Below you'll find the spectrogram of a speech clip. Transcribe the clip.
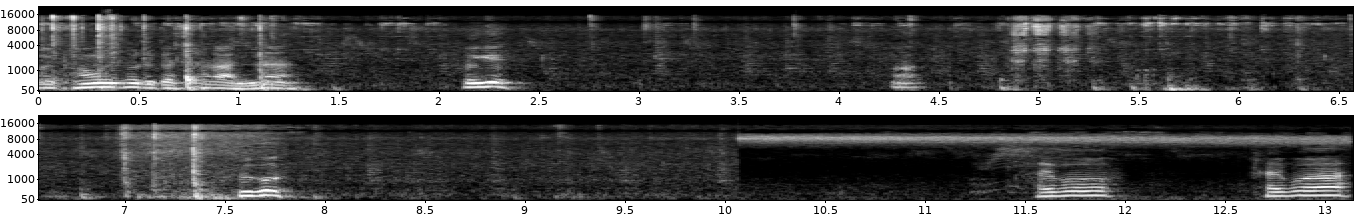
왜 방울 소리가 잘 안 나? 여기. 아, 추추추추. 살고 살고 와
